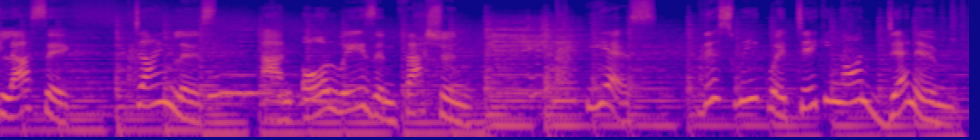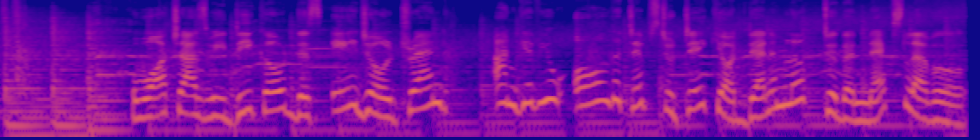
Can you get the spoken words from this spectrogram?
Classic, timeless, and always in fashion. Yes, this week we're taking on denim. Watch as we decode this age-old trend and give you all the tips to take your denim look to the next level.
